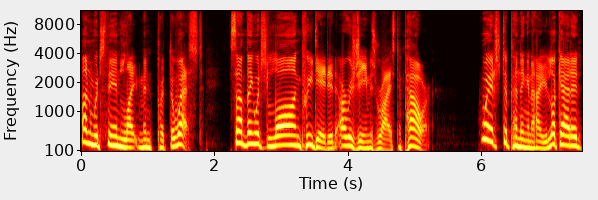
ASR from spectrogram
on which the Enlightenment put the West, something which long predated our regime's rise to power, which, depending on how you look at it,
